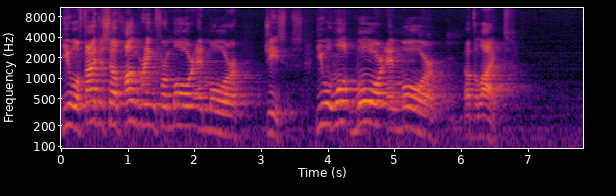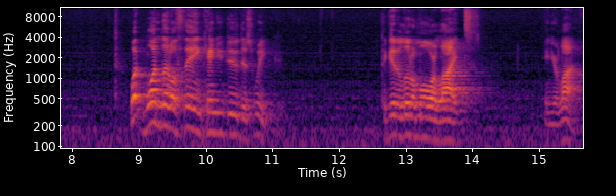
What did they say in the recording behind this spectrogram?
you will find yourself hungering for more and more Jesus. You will want more and more of the light. What one little thing can you do this week to get a little more light in your life?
